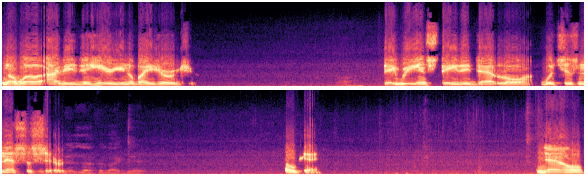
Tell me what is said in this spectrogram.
No, well, I didn't hear you. Nobody heard you. Oh. They reinstated that law, which is necessary. Been left it like. Okay. Now,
